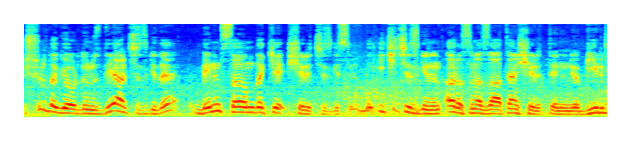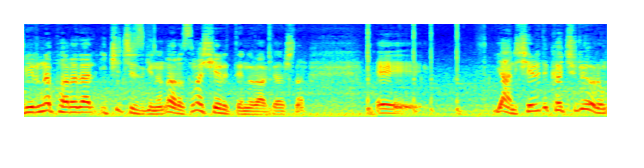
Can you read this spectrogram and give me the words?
şurada gördüğünüz diğer çizgi de benim sağımdaki şerit çizgisi. Bu iki çizginin arasına zaten şerit deniliyor. Birbirine paralel iki çizginin arasına şerit denir arkadaşlar. Ee, yani şeridi kaçırıyorum.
